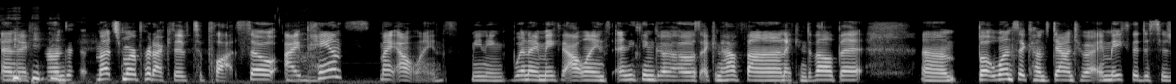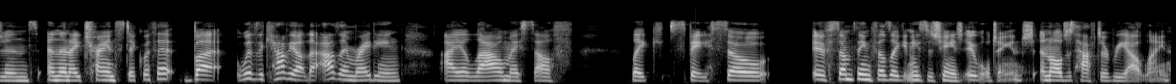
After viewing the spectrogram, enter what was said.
and I found it much more productive to plot. So I uh-huh. pants my outlines, meaning when I make the outlines, anything goes. I can have fun. I can develop it. Um, but once it comes down to it, I make the decisions and then I try and stick with it. But with the caveat that as I'm writing, I allow myself like space. So if something feels like it needs to change, it will change and I'll just have to re-outline.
